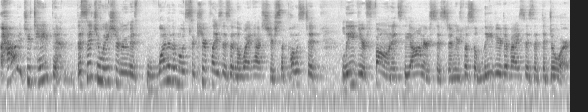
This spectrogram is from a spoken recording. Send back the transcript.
how did you tape him? The Situation Room is one of the most secure places in the White House. You're supposed to leave your phone. It's the honor system. You're supposed to leave your devices at the door.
